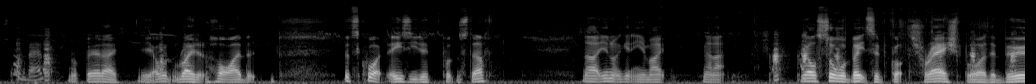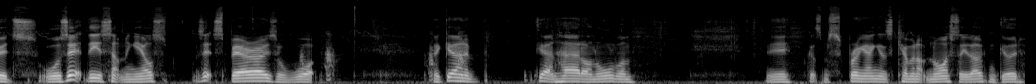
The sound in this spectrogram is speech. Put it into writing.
it's not bad. Not bad, eh? Yeah, I wouldn't rate it high, but it's quite easy to put in stuff. No, you're not getting your mate. No, no. The old silver beets have got thrashed by the birds. Or is that there's something else? Is that sparrows or what? They're going, going hard on all of them. Yeah, got some spring onions coming up nicely. They're looking good.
